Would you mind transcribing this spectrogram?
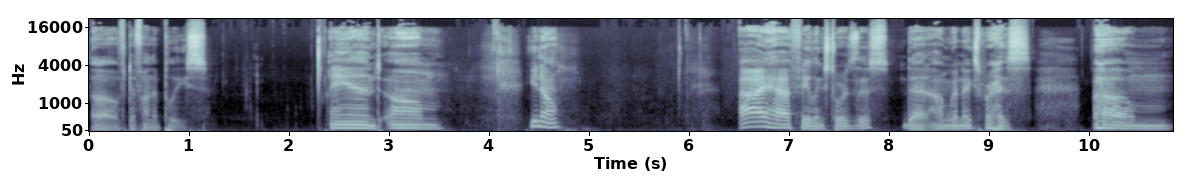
of defund the police. And um you know, I have feelings towards this that I'm going to express. Um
